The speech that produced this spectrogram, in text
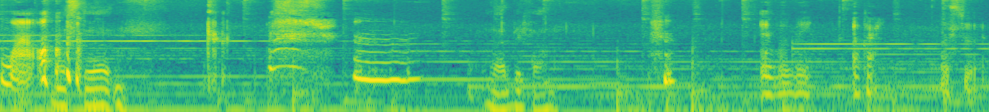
Wow. Let's do it. Uh. That'd be fun. it would be. Okay, let's do it.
